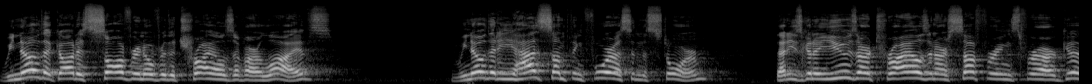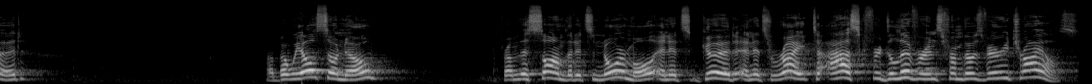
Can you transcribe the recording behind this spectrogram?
We know that God is sovereign over the trials of our lives. We know that He has something for us in the storm, that He's going to use our trials and our sufferings for our good. Uh, but we also know from this psalm that it's normal and it's good and it's right to ask for deliverance from those very trials.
